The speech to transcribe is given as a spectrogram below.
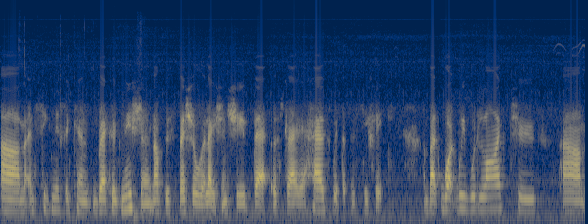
um, and significant recognition of the special relationship that Australia has with the Pacific. But what we would like to um,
